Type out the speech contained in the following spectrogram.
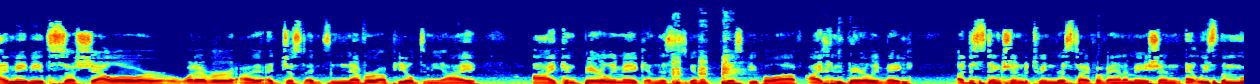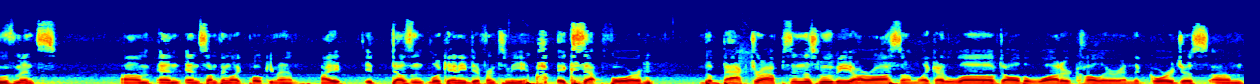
I maybe it's uh, shallow or, or whatever. I, I just it's never appealed to me. I I can barely make, and this is gonna piss people off. I can barely make a distinction between this type of animation, at least the movements, um, and and something like Pokemon. I it doesn't look any different to me, except for the backdrops in this movie are awesome. Like I loved all the watercolor and the gorgeous um,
